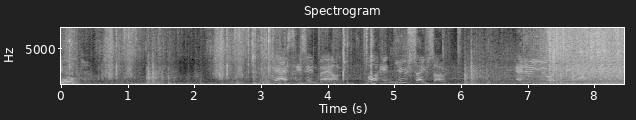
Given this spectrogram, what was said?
Wo? New safe zone. Enemy UAV active.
